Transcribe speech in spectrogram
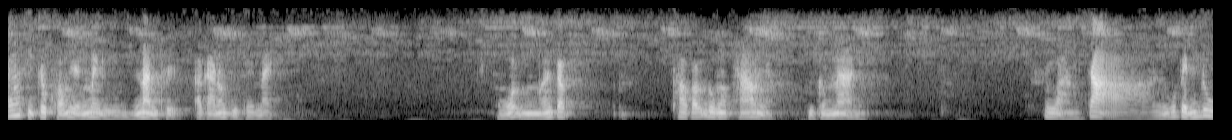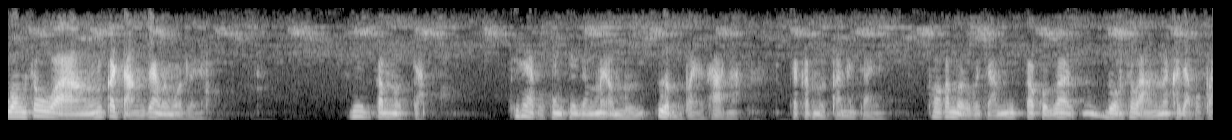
ของจิตเจ้าของเองไม่รู้นั่นคืออาการของจิตเห็นไหมโอ้เหมือนกับเท่ากับลูกมะพร้าวเนี่ยอยู่ตรงหน้านี่สว่างจ้าหรือว่าเป็นดวงสว่างกระจ่างแจ้งไปหมดเลย นี่กำหนดจับ ที่แรกก็คงจะยังไม่เอามือเอื้อมไปท่านะจะกำหนดภายในใจพอกำหนดประจำนี้ปรากฏว่าดวงสว่างนั้นขยับออกไป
